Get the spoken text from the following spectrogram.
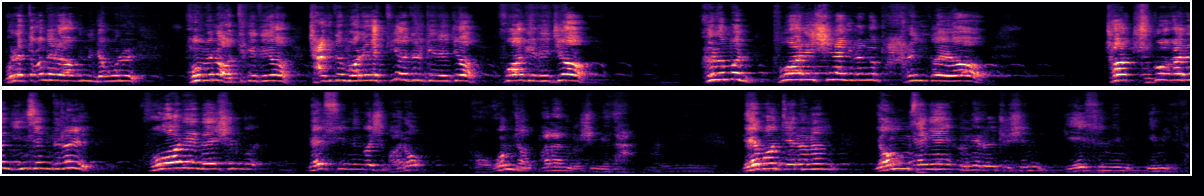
물에 떠내려가고 있는 영혼을 보면 어떻게 돼요? 자기도 모르게 뛰어들게 되죠. 구하게 되죠. 그러면 부활의 신앙이라는 건 바로 이거예요. 저 죽어가는 인생들을 구원해 내시는 낼수 있는 것이 바로 복음 전파라는 것입니다. 네 번째로는 영생의 은혜를 주신 예수님입니다.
